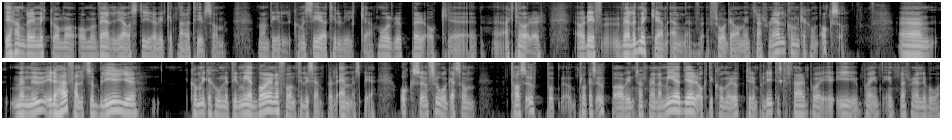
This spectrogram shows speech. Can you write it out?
det handlar ju mycket om att, om att välja och styra vilket narrativ som man vill kommunicera till vilka målgrupper och eh, aktörer. Och det är väldigt mycket en, en fråga om internationell kommunikation också. Ehm, men nu i det här fallet så blir ju kommunikationen till medborgarna från till exempel MSB också en fråga som tas upp och plockas upp av internationella medier och det kommer upp till den politiska sfären på, i, på internationell nivå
